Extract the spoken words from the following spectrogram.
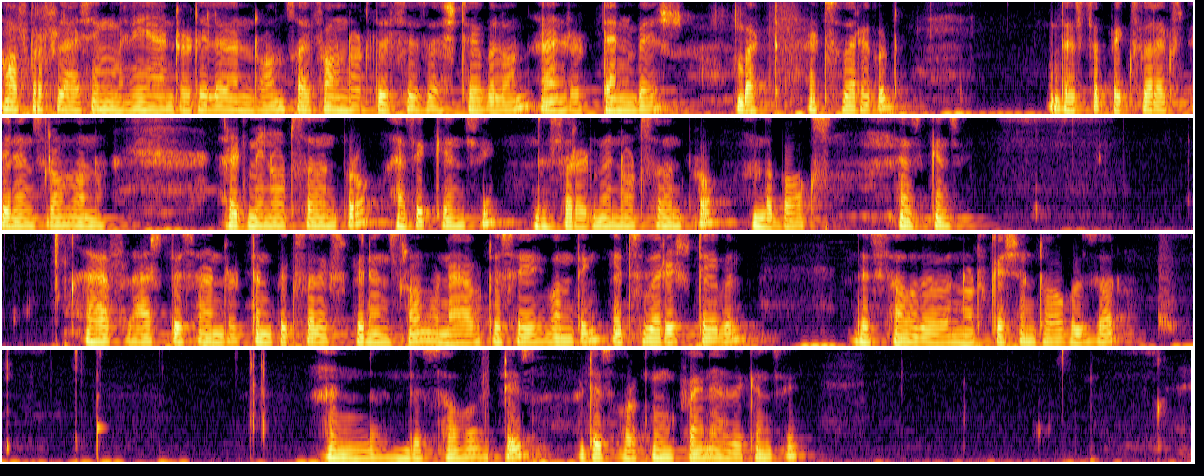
After flashing many Android 11 ROMs, I found out this is a stable on Android 10 base, but it's very good. This is the Pixel Experience ROM on Redmi Note 7 Pro. As you can see, this is Redmi Note 7 Pro in the box. As you can see, I have flashed this Android 10 Pixel Experience ROM, and I have to say one thing: it's very stable. This is how the notification toggles are and this how it is. It is working fine as you can see.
